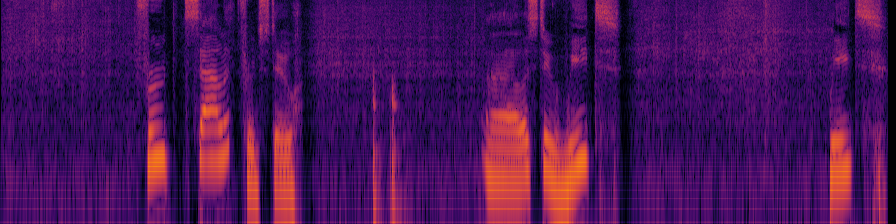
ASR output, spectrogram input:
fruit salad, fruit stew. Uh, let's do wheat, wheat.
